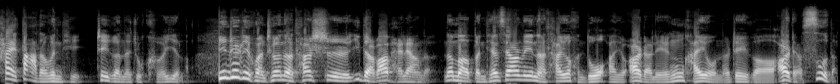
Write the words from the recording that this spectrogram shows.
太大的问题，这个呢就可以了。缤智这款车呢，它是一点八排量的。那么本田 CRV 呢，它有很多啊，有二点零，还有呢这个二点四的。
